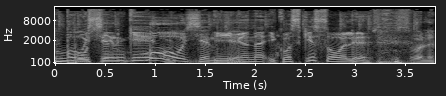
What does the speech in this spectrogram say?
Бусинки. Бусинки. Именно, и куски соли. Соли.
